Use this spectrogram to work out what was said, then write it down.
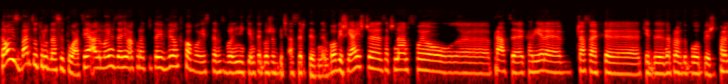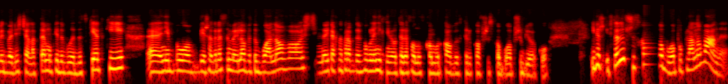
to jest bardzo trudna sytuacja, ale moim zdaniem akurat tutaj wyjątkowo jestem zwolennikiem tego, żeby być asertywnym, bo wiesz, ja jeszcze zaczynałam swoją e, pracę, karierę w czasach, e, kiedy naprawdę było, wiesz, prawie 20 lat temu, kiedy były dyskietki, e, nie było, wiesz, adresy mailowe to była nowość, no i tak naprawdę w ogóle nikt nie miał telefonów komórkowych, tylko wszystko było przy biurku. I wiesz, i wtedy wszystko było poplanowane,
